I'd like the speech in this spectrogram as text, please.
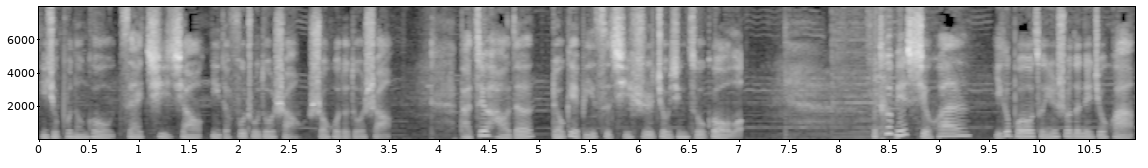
你就不能够再计较你的付出多少，收获的多少，把最好的留给彼此，其实就已经足够了。我特别喜欢一个朋友曾经说的那句话：“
